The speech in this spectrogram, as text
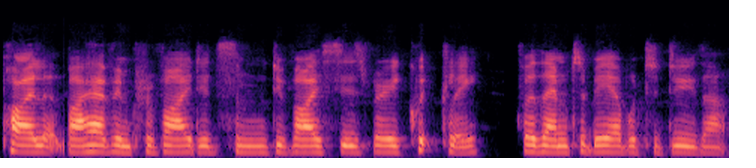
pilot by having provided some devices very quickly for them to be able to do that.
